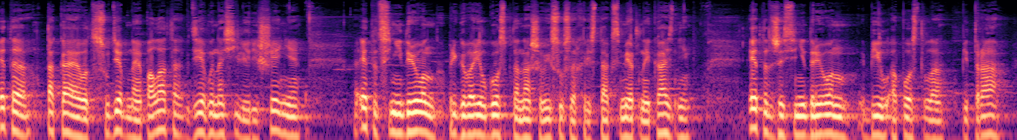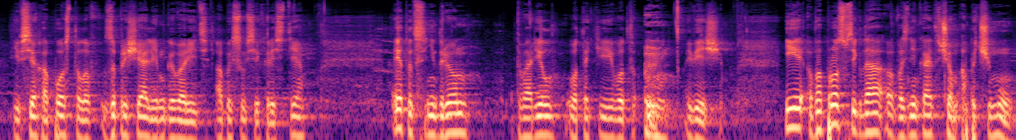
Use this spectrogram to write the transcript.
Это такая вот судебная палата, где выносили решения. Этот Синедрион приговорил Господа нашего Иисуса Христа к смертной казни. Этот же Синедрион бил апостола Петра и всех апостолов, запрещали им говорить об Иисусе Христе. Этот Синедрион творил вот такие вот вещи – и вопрос всегда возникает в чем? А почему?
